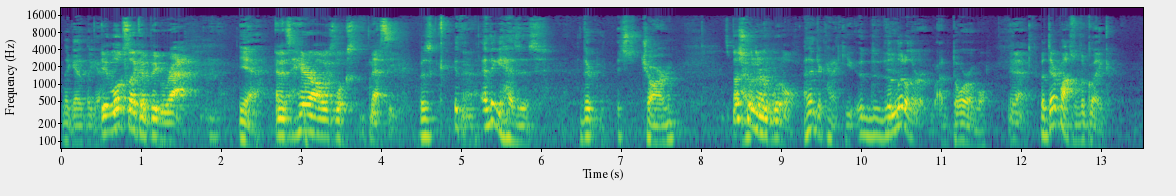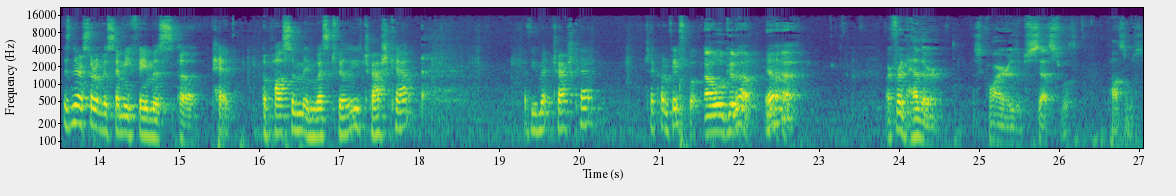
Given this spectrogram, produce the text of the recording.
like a like a It looks like a big rat, yeah. and its hair always looks messy, But it's, it's, Yeah. I think it has this. They're, it's charm. especially when they're little. I think they're kind of cute. The, the little are adorable, Yeah. but their possums look like Isn't there sort of a semi-famous uh, pet opossum in West Philly, Trash Cat? Have you met Trash Cat? Check on Facebook. I'll look it up. Yeah. yeah. my friend Heather Squire is obsessed with possums.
